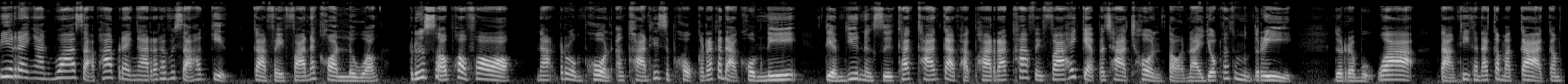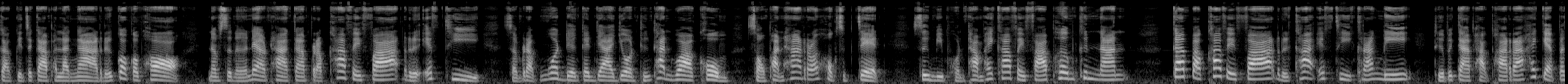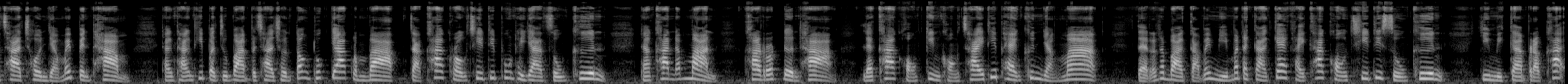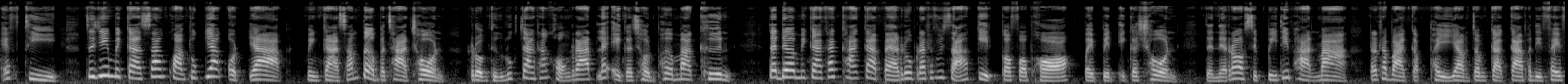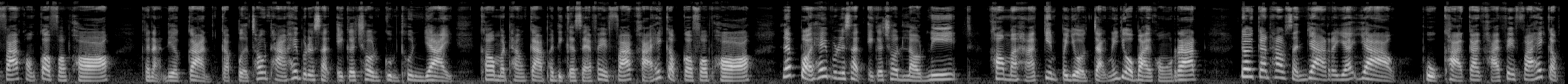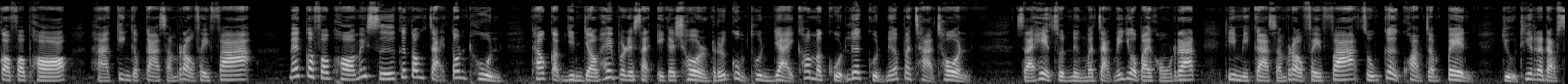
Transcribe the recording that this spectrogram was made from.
มีรายงานว่าสาภาพแรงงานรัฐวิสาหกิจ การไฟฟ้านครหลวง หรือสอพฟณรวมพลอังคารที่ 16 กรกฎาคมนี้ เตรียมยื่นหนังสือคัดค้านการผักภาระค่าไฟฟ้าให้แก่ประชาชนต่อนายกรัฐมนตรี โดยระบุว่าตามที่คณะกรรมการกำกับกิจการพลังงาน หรือกกพนำเสนอแนวทางการปรับค่าไฟฟ้าหรือ FT สำหรับงวดเดือนกันยายนถึงธันวาคม 2567 ซึ่งมีผลทำให้ค่าไฟฟ้าเพิ่มขึ้นนั้น การปรับค่าไฟฟ้าหรือค่า FT ครั้งนี้ ถือเป็นการผลักภาระให้แก่ประชาชนอย่างไม่เป็นธรรม ทั้งๆทที่ปัจจุบันประชาชนต้องทุกข์ยากลำบาก จากค่าครองชีพที่พุ่งทะยานสูงขึ้น ทั้งค่าน้ำมัน ค่ารถเดินทาง และค่าของกินของใช้ที่แพงขึ้นอย่างมาก แต่รัฐบาลกลับไม่มีมาตรการแก้ไขค่าของชีพที่สูงขึ้น ยิ่งมีการปรับค่า FT จะยิ่งเป็นการสร้างความทุกข์ยากอดอยาก เป็นการซ้ำเติมประชาชน รวมถึงลูกจ้างทั้งของรัฐและเอกชนเพิ่มมากขึ้น แต่เดิมมีการคัดค้านการแปรรูปรัฐวิสาหกิจกฟผไปเป็นเอกชน แต่ในรอบ 10 ปีที่ผ่านมา รัฐบาลกับพยายามจำกัดการผลิตไฟฟ้าของกฟผขณะเดียวกันกับเปิดช่องทางให้บริษัทเอกชนกลุ่มทุนใหญ่ เข้ามาทำการผลิตกระแสไฟฟ้าขายให้กับกฟผและปล่อยให้บริษัทเอกชนเหล่านี้ เข้ามาหากินประโยชน์จากนโยบายของรัฐ โดยการทำสัญญาระยะยาว ผูกขาดการขายไฟฟ้าให้กับกฟผหากินกับการสำรองไฟฟ้า แม้กฟผไม่ซื้อก็ต้องจ่ายต้นทุน เท่ากับยินยอมให้บริษัทเอกชน หรือกลุ่มทุนใหญ่เข้ามาขูดเลือดขูดเนื้อประชาชน สาเหตุส่วนหนึ่งมาจากนโยบายของรัฐ ที่มีการสำรองไฟฟ้าสูงเกินความจำเป็น อยู่ที่ระดับ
